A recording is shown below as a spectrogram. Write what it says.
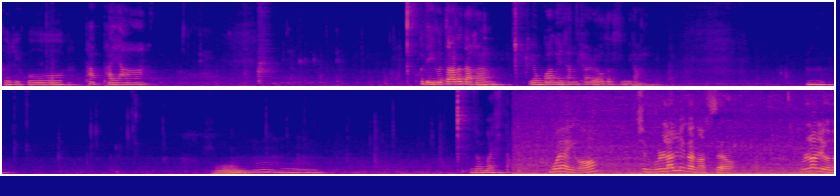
그리고 파파야. 근데 이거 자르다가 영광의 상처를 얻었습니다. 음. 음. 너무 맛있다. 뭐야 이거? 지금 물난리가 났어요. 물난리가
